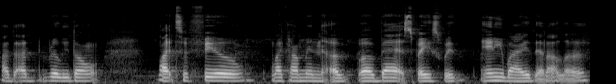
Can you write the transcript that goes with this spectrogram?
I, I really don't like to feel like I'm in a, a bad space with anybody that I love.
